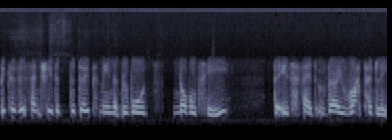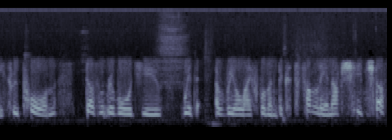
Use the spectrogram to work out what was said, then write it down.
because essentially the, the dopamine that rewards novelty that is fed very rapidly through porn doesn't reward you with a real life woman because, funnily enough, she just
